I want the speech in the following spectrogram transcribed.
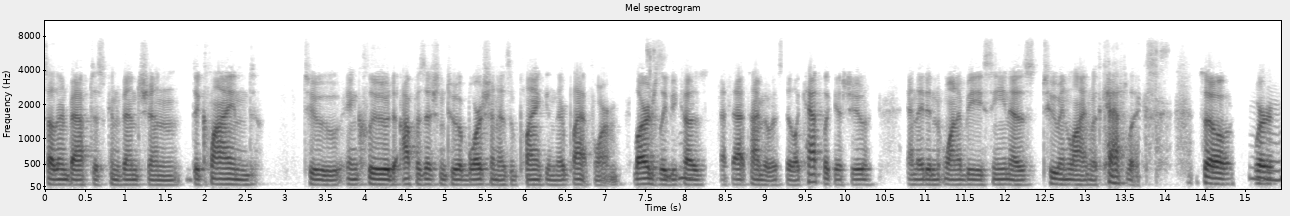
Southern Baptist Convention declined to include opposition to abortion as a plank in their platform, largely mm-hmm. because at that time it was still a Catholic issue and they didn't want to be seen as too in line with Catholics. So mm-hmm. we're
